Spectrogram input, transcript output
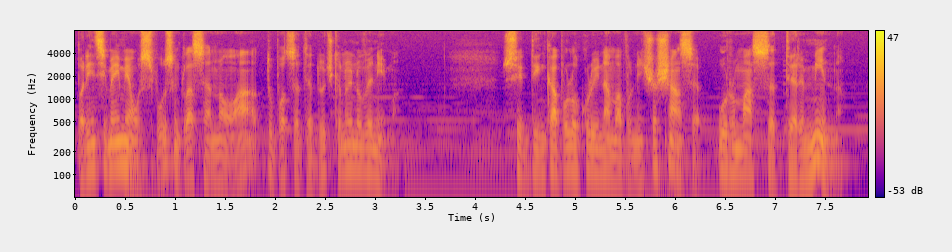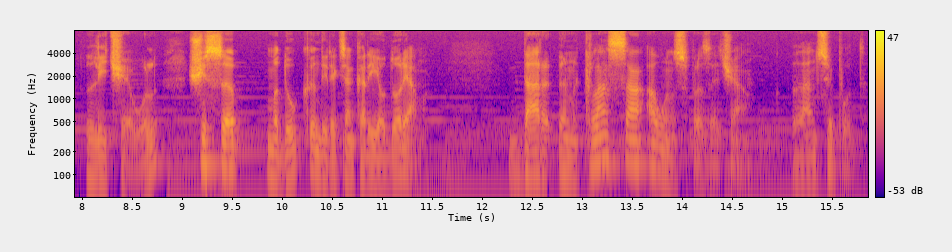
Părinții mei mi-au spus în clasa 9 tu poți să te duci, că noi nu venim. Și din capul locului n-am avut nicio șansă. Urma să termin liceul și să mă duc în direcția în care eu doream. Dar în clasa a 11-a la început,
